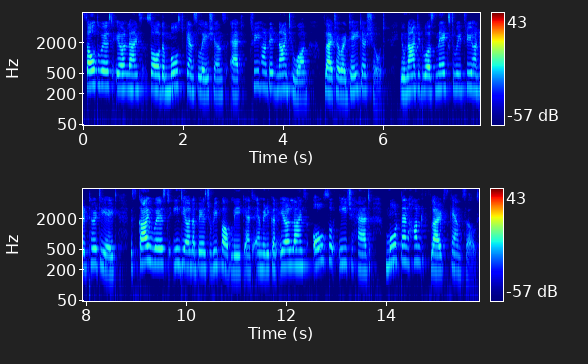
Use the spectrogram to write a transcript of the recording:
Southwest Airlines saw the most cancellations at 391, FlightAware data showed. United was next with 338. SkyWest, Indiana-based Republic and American Airlines also each had more than 100 flights cancelled.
